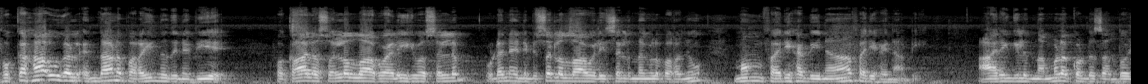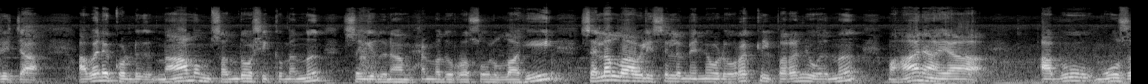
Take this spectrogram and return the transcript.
ഫുഖഹാവുകൾ എന്താണ് പറയുന്നത് നബിയെ? ഫക്കാല സല്ലല്ലാഹു അലഹി വസല്ലം ഉടനെ നബി സല്ലാഹു അലൈഹി വസല്ലം തങ്ങൾ പറഞ്ഞു മം ഫരിഹ ബിനാ ഫരിഹനാബി ആരെങ്കിലും നമ്മളെ കൊണ്ട് സന്തോഷിച്ച അവനെ കൊണ്ട് നാമും സന്തോഷിക്കുമെന്ന് സയ്യിദുന മുഹമ്മദ് റസൂലുള്ളാഹി സല്ലല്ലാഹു അലൈഹി വസല്ലം എന്നോട് ഉറക്കിൽ പറഞ്ഞു എന്ന് മഹാനായ അബൂ മൂസ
